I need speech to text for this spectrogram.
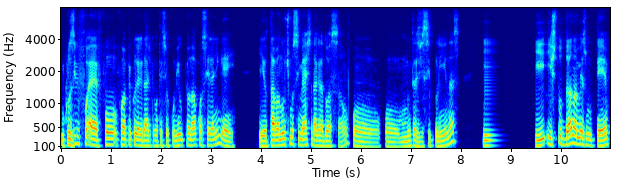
Inclusive, foi, é, foi, foi, uma peculiaridade que aconteceu comigo que eu não aconselho a ninguém. Eu estava no último semestre da graduação, com, com muitas disciplinas, e, e estudando ao mesmo tempo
